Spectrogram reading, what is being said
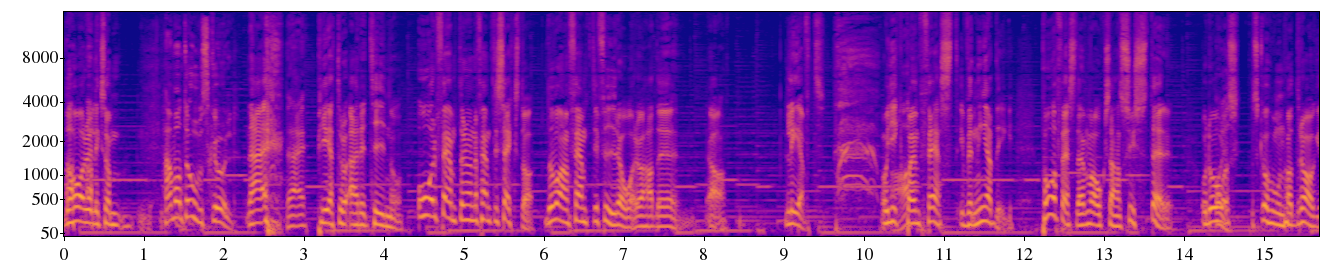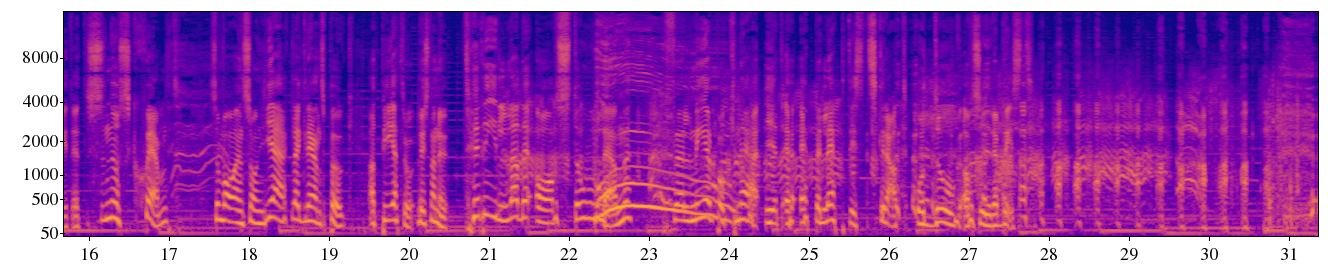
Då har du liksom... Han var inte oskuld. Nej, Nej. Pietro Aretino. År 1556 då, då var han 54 år och hade, ja, levt. Och gick Ja. på en fest i Venedig. På festen var också hans syster. Och då Oj. ska hon ha dragit ett snuskskämt som var en sån jäkla gränspuck att Pietro, lyssna nu, trillade av stolen, oh! Föll ner på knä i ett e- epileptiskt skratt och dog av syrebrist.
